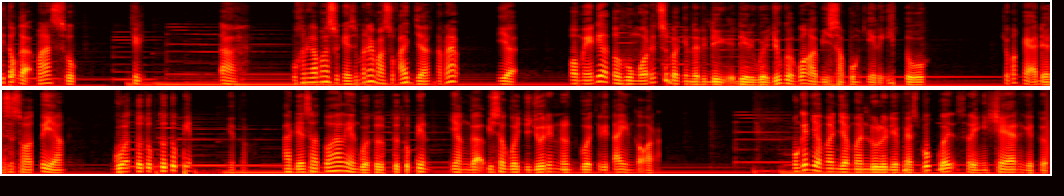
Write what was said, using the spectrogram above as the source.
Itu nggak masuk. Jadi ah bukan nggak masuk ya sebenarnya masuk aja karena ya komedi atau humor itu sebagian dari di, diri gue juga gue nggak bisa pungkiri itu. Cuma kayak ada sesuatu yang gue tutup tutupin gitu. Ada satu hal yang gue tutup tutupin yang nggak bisa gue jujurin dan gue ceritain ke orang mungkin zaman zaman dulu di Facebook gue sering share gitu.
